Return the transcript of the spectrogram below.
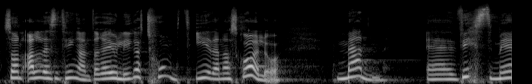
Sånn, alle disse tingene, Det er jo like tomt i denne skåla. Men eh, hvis vi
